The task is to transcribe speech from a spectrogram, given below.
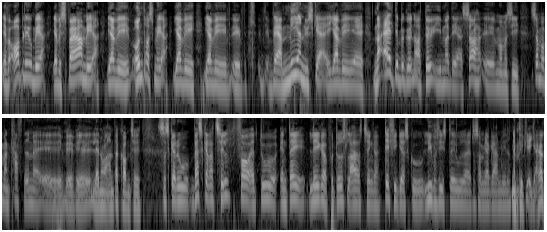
jeg vil opleve mere, jeg vil spørge mere, jeg vil undres mere, jeg vil, jeg vil øh, være mere nysgerrig, jeg vil, øh, når alt det begynder at dø i mig der, så øh, må man sige, så må man kraftedeme med øh, vil, vil lade nogle andre komme til. så skal du, hvad skal der til, for at du en dag ligger på dødslejet og tænker, det fik jeg sgu lige præcis det ud af det, som jeg gerne ville. Jamen, det, jeg, kan,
